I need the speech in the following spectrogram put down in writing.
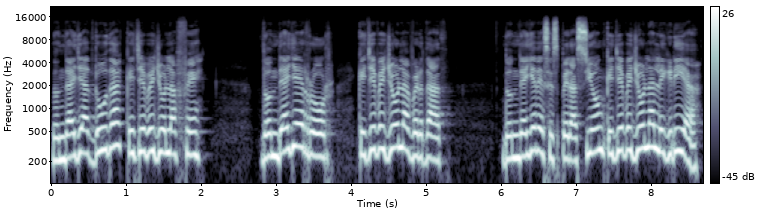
Donde haya duda, que lleve yo la fe. Donde haya error, que lleve yo la verdad. Donde haya desesperación, que lleve yo la alegría.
